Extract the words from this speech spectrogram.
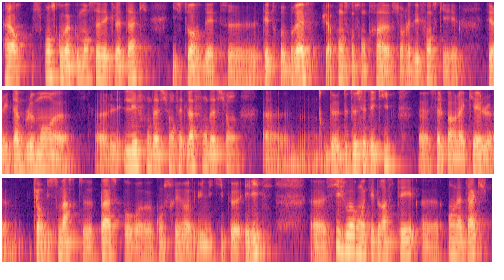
Alors, je pense qu'on va commencer avec l'attaque, histoire d'être euh, bref. Puis après, on se concentrera euh, sur la défense qui est véritablement euh, les fondations, en fait, la fondation de, cette équipe, celle par laquelle Kirby Smart passe pour construire une équipe élite. Euh, six joueurs ont été draftés euh, en attaque.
